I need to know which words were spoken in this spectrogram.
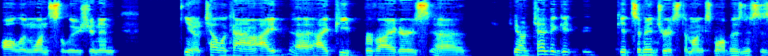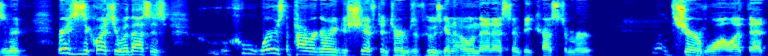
all-in-one solution. And, you know, telecom I, uh, IP providers, uh, you know, tend to get get some interest among small businesses. And it raises a question with us is who, where's the power going to shift in terms of who's going to own that SMB customer share of wallet, that,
